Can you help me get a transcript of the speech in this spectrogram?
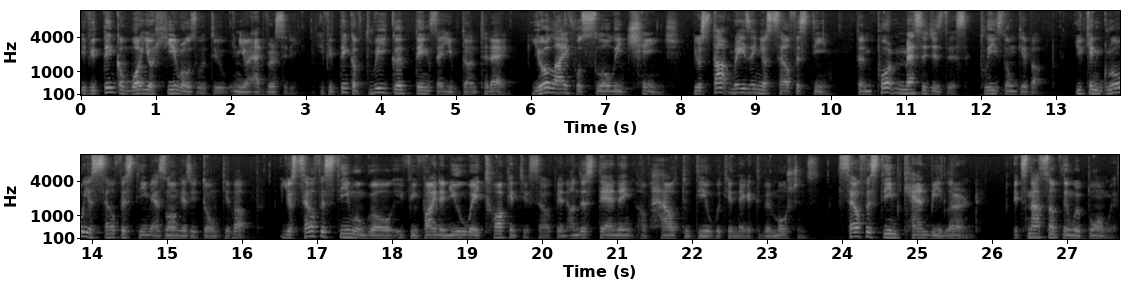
if you think of what your heroes would do in your adversity, if you think of three good things that you've done today, your life will slowly change. You'll start raising your self-esteem. The important message is this, please don't give up. You can grow your self-esteem as long as you don't give up. Your self-esteem will grow if you find a new way talking to yourself and understanding of how to deal with your negative emotions. Self-esteem can be learned. It's not something we're born with.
